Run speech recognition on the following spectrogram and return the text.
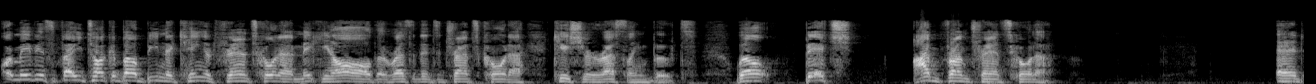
Or maybe it's the fact you talk about being the king of Transcona and making all the residents of Transcona kiss your wrestling boot. Well, bitch, I'm from Transcona. And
